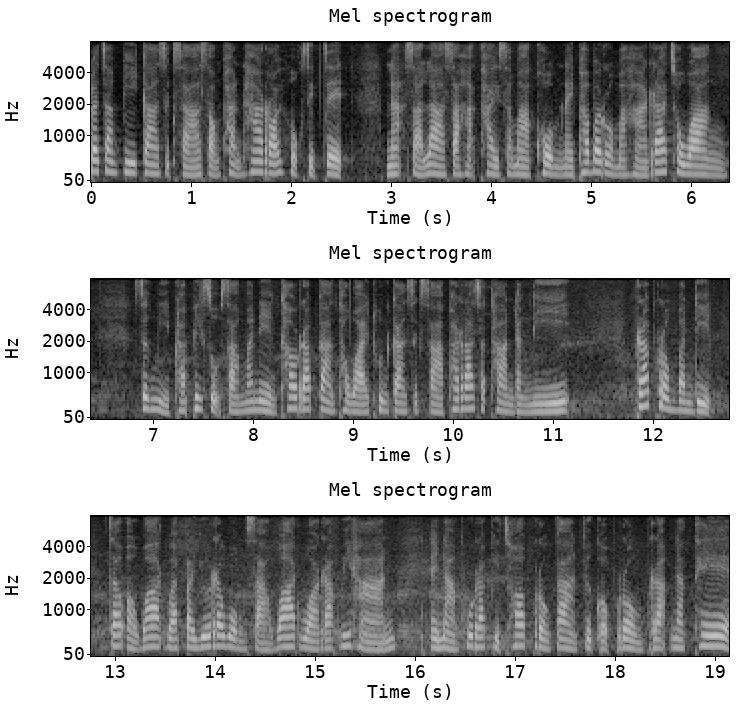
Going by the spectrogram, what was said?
ประจำปีการศึกษา 2567 ณ ศาลาสหไทยสมาคมในพระบรมมหาราชวัง ซึ่งมีพระภิกษุสามเณรเข้ารับการถวายทุนการศึกษาพระราชทานดังนี้ พระพรหมบัณฑิต เจ้าอาวาสวัดประยุรวงศาวาสวรวิหาร ในนามผู้รับผิดชอบโครงการฝึกอบรมพระนักเทศ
